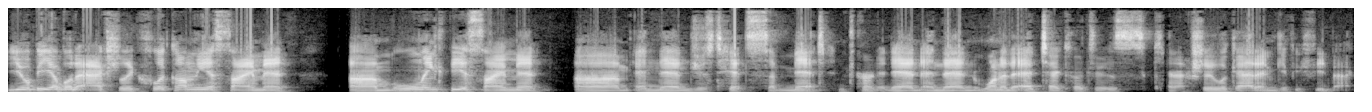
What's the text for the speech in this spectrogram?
you'll be able to actually click on the assignment, um, link the assignment, um, and then just hit submit and turn it in. And then one of the ed tech coaches can actually look at it and give you feedback.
